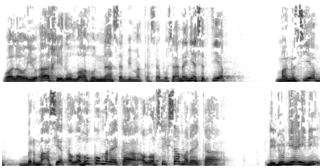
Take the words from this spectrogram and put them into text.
"Walau yu'akhidullahu an-nasa bima kasabu." Seandainya setiap manusia bermaksiat Allah hukum mereka, Allah siksa mereka di dunia ini,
